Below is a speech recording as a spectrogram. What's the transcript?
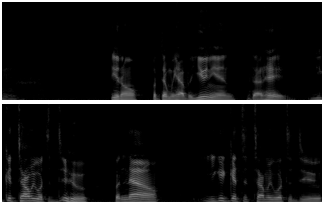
Mm. You know, but then we have a union that Mhm. hey, you could tell me what to do, but now you could get to tell me what to do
